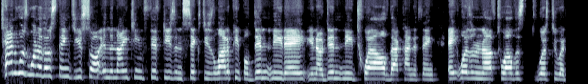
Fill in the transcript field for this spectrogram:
10 was one of those things you saw in the 1950s and 60s. A lot of people didn't need 8, you know, didn't need 12, that kind of thing. 8 wasn't enough, 12 was was too much.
